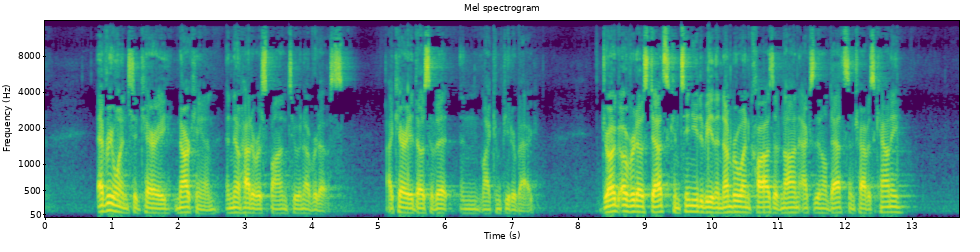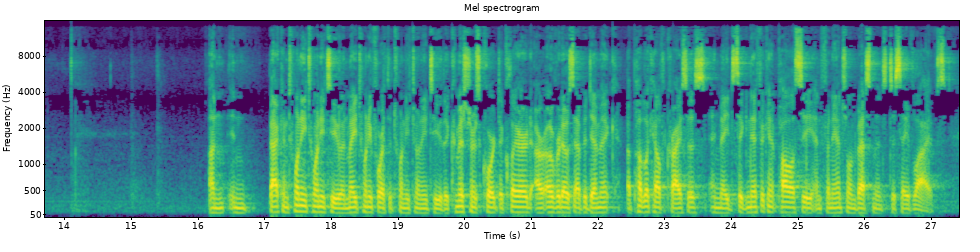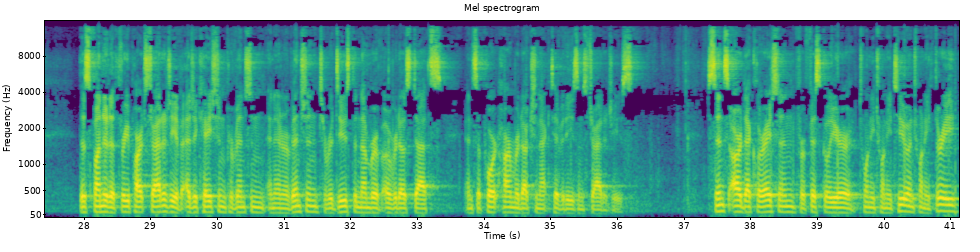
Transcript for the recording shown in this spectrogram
Everyone should carry Narcan and know how to respond to an overdose. I carry a dose of it in my computer bag. Drug overdose deaths continue to be the number one cause of non accidental deaths in Travis County. On, in, back in 2022, on May 24th of 2022, the Commissioner's Court declared our overdose epidemic a public health crisis and made significant policy and financial investments to save lives. This funded a three part strategy of education, prevention, and intervention to reduce the number of overdose deaths and support harm reduction activities and strategies. Since our declaration for fiscal year 2022 and 23,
